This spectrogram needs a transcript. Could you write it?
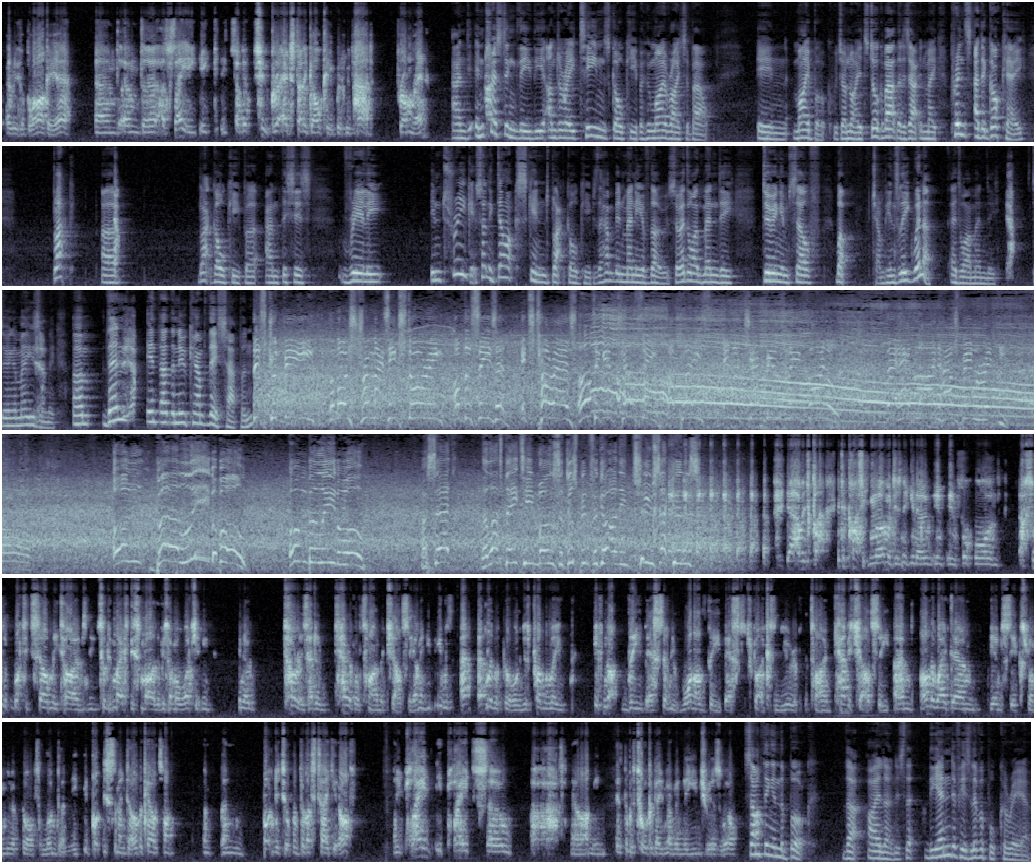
Aretha Blaga, yeah. And and uh, as I say, it's one of the two great outstanding goalkeepers we've had from Rennes. And interestingly, the under 18s goalkeeper, whom I write about in my book, which I'm not here to talk about, that is out in May, Prince Adegoke, black, uh, black goalkeeper, and this is really intriguing. Certainly, dark-skinned black goalkeepers. There haven't been many of those. So Edouard Mendy doing himself well, Champions League winner, Edouard Mendy. Yeah. doing amazingly. Um, then Yeah. in, at the Nou Camp, this happened. This could be the most dramatic story of the season. It's Torres to give Chelsea a place in the Champions League final. The headline has been written. Unbelievable! Unbelievable! I said the last 18 months have just been forgotten in two seconds. Yeah, I mean, it's, a classic moment, isn't it? You know, in, in football, and I've sort of watched it so many times, and it sort of makes me smile every time I watch it. And you know, Torres had a terrible time at Chelsea. I mean, he was at, at Liverpool, and was probably, if not the best, certainly one of the best strikers in Europe at the time. Came to Chelsea, and on the way down the M6 from Liverpool to London, he, he put this cement overcoat on and, and buttoned it up and forgot to take it off. And he played. He played so. ah, no, I mean, there was talk about him having the injury as well. Something in the book that I learned is that the end of his Liverpool career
